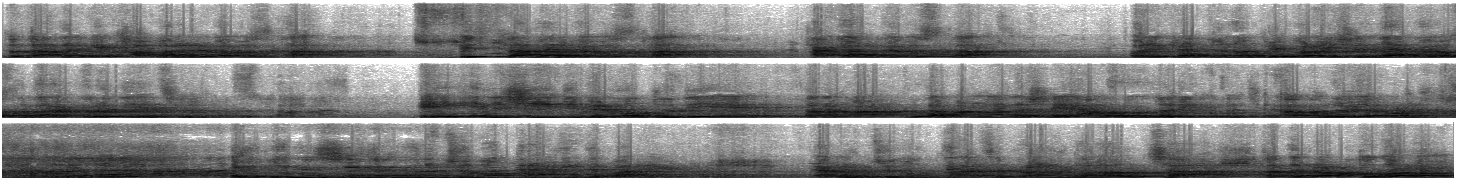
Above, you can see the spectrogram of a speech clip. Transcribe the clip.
তো তাদেরকে খাবারের ব্যবস্থা, বিশ্রামের ব্যবস্থা, থাকার ব্যবস্থা, পরীক্ষার জন্য প্রিপারেশন নেওয়ার ব্যবস্থা তারা করে দিয়েছিল। এই ইনিশিয়েটিভের মধ্য দিয়ে তারা গোটা বাংলাদেশে আলোড়ন তৈরি করেছে। আলহামদুলিল্লাহ পড়ে এই ইনিশিয়েটিভগুলো যুবকরা নিতে পারে। কারণ যুবকদের আছে প্রাণ ঢালা উচ্ছ্বাস, তাদের রক্ত গরম,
